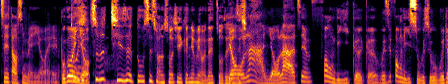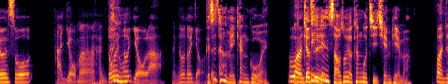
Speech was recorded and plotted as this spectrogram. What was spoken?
这倒是没有哎、欸。不过有，是不是？其实这都市传说其实根本就没有人在做这些。有啦，有啦。之前凤梨哥哥不是凤梨叔叔，不就是说他有吗？很多人都有啦，很多人都有。可是真的没看过哎、欸。不然就是少说有看过几千片吧，不然就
